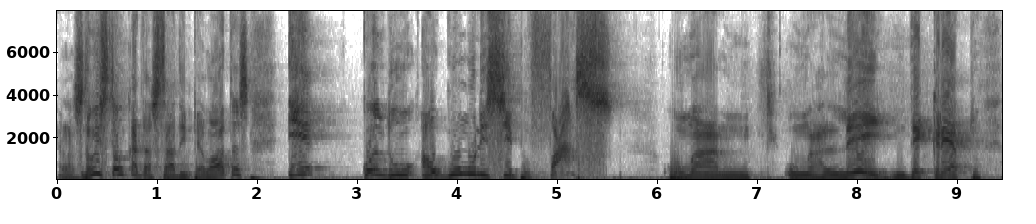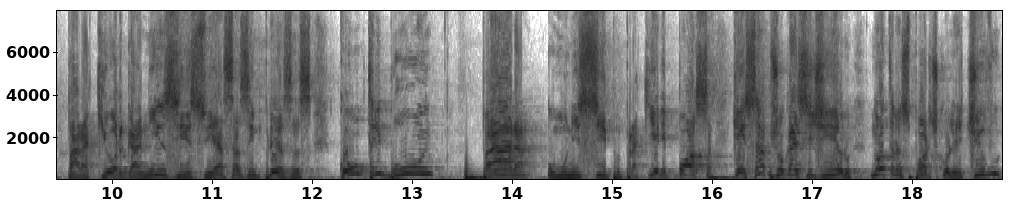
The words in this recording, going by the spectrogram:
elas não estão cadastradas em Pelotas e quando algum município faz uma, uma lei, um decreto, para que organize isso. E essas empresas contribuam para o município, para que ele possa, quem sabe, jogar esse dinheiro no transporte coletivo,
